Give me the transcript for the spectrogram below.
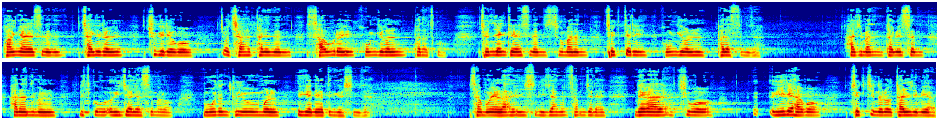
광야에서는 자기를 죽이려고 쫓아다니는 사울의 공격을 받았고 전쟁터에서는 수많은 적들이 공격을 받았습니다. 하지만 다윗은 하나님을 믿고 의지하였으므로 모든 두려움을 이겨내었던 것입니다. 사무엘하 22장 3절에 내가 주어 의뢰하고 적진으로 달리며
